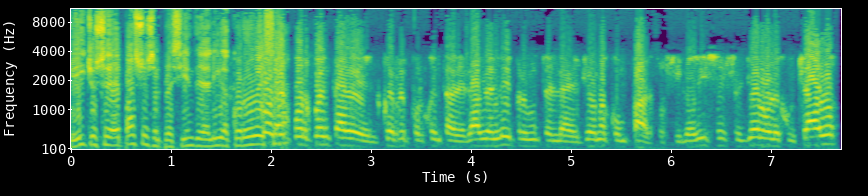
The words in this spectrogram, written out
que dicho sea de paso es el presidente de la Liga Corre Cordobesa. por cuenta de él, corre por cuenta de él. Háblenle y pregúntenle a él. Yo no comparto. Si lo dice eso, yo no lo he escuchado.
